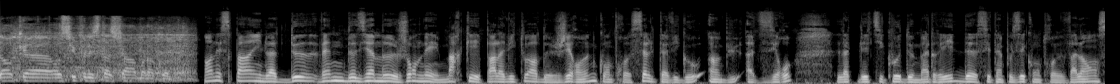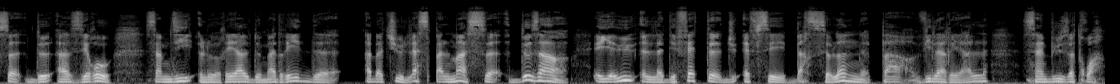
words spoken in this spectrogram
Donc, euh, aussi félicitations à Monaco. En Espagne, la 22e journée marquée par la victoire de Gérone contre Celta Vigo, un but à zéro. L'Atlético de Madrid s'est imposé contre Valence 2 à 0. Samedi, le Real de Madrid a battu Las Palmas 2 à 1. Et il y a eu la défaite du FC Barcelone par Villarreal, 5 buts à 3.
